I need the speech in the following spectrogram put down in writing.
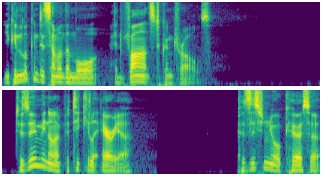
you can look into some of the more advanced controls. To zoom in on a particular area, position your cursor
